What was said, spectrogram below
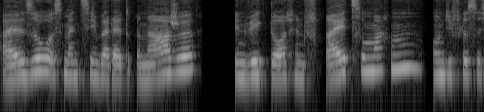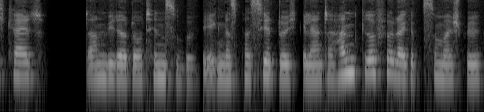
Also ist mein Ziel bei der Drainage, den Weg dorthin frei zu machen und die Flüssigkeit dann wieder dorthin zu bewegen. Das passiert durch gelernte Handgriffe. Da gibt es zum Beispiel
